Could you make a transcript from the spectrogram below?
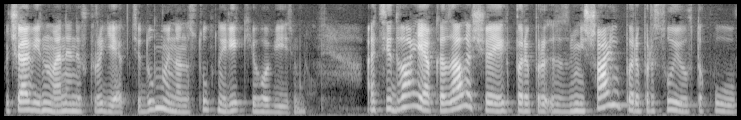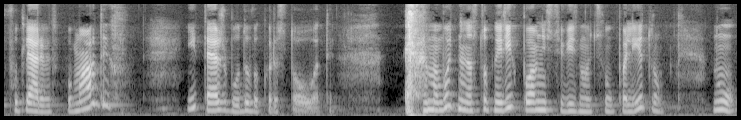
хоча він в мене не в проєкті. Думаю, на наступний рік його візьму. А ці два я казала, що я їх перепр... змішаю, перепресую в таку футляр від помади і теж буду використовувати. Мабуть, на наступний рік повністю візьму цю палітру. Ну,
